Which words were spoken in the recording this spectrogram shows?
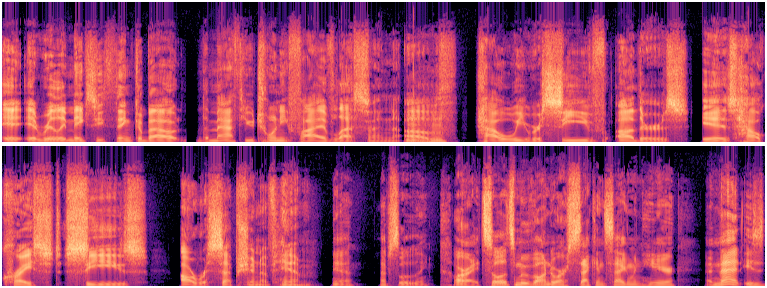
It, it really makes you think about the Matthew 25 lesson of mm-hmm. how we receive others is how Christ sees our reception of him. Yeah, absolutely. All right, so let's move on to our second segment here, and that is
